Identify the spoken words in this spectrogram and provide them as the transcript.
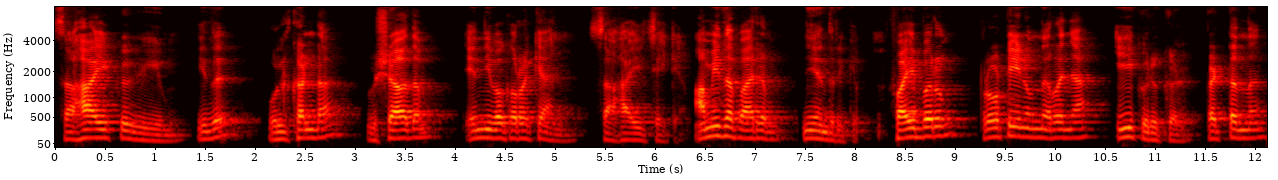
സഹായിക്കുകയും ഇത് ഉത്കണ്ഠ വിഷാദം എന്നിവ കുറയ്ക്കാൻ സഹായിച്ചേക്കാം. അമിതഭാരം നിയന്ത്രിക്കും. ഫൈബറും പ്രോട്ടീനും നിറഞ്ഞ ഈ കുരുക്കൾ പെട്ടെന്ന്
